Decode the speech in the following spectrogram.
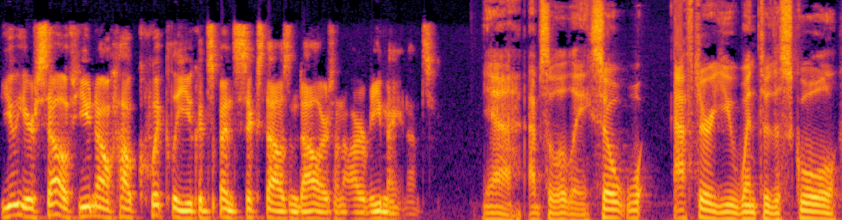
you yourself you know how quickly you could spend $6,000 on RV maintenance. Yeah, absolutely. So w- after you went through the school,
